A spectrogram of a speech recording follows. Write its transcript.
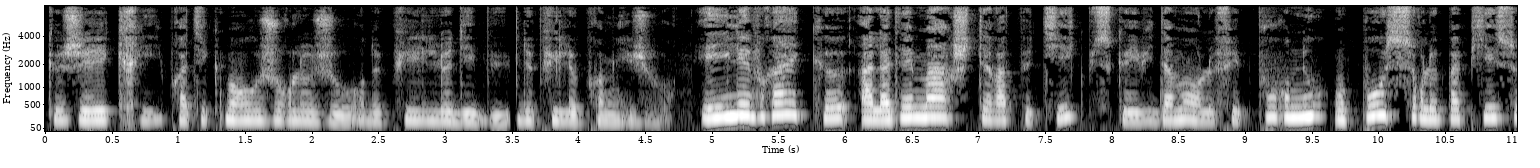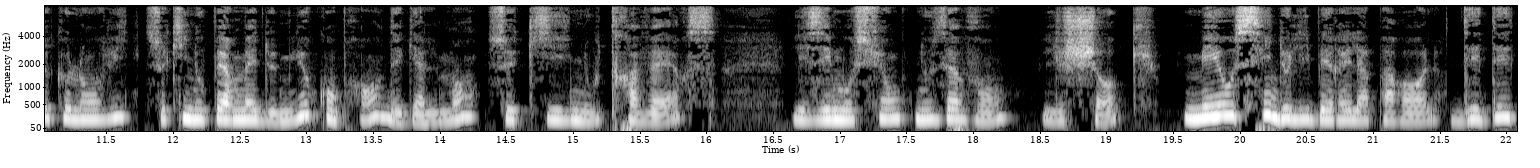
que j'ai écrits pratiquement au jour le jour depuis le début, depuis le premier jour. Et il est vrai que à la démarche thérapeutique, puisque évidemment on le fait pour nous, on pose sur le papier ce que l'on vit, ce qui nous permet de mieux comprendre également ce qui nous traverse, les émotions que nous avons, les chocs, mais aussi de libérer la parole, d'aider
